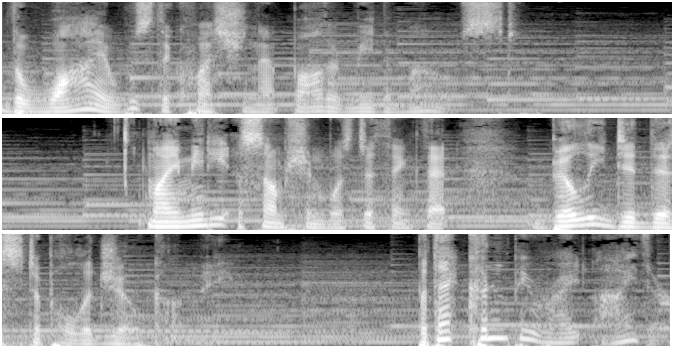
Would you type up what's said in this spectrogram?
The why was the question that bothered me the most. My immediate assumption was to think that Billy did this to pull a joke on me. But that couldn't be right either.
